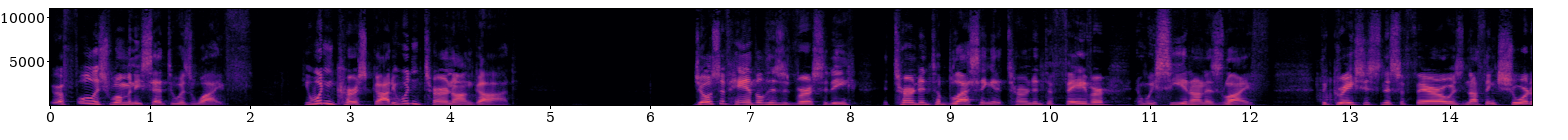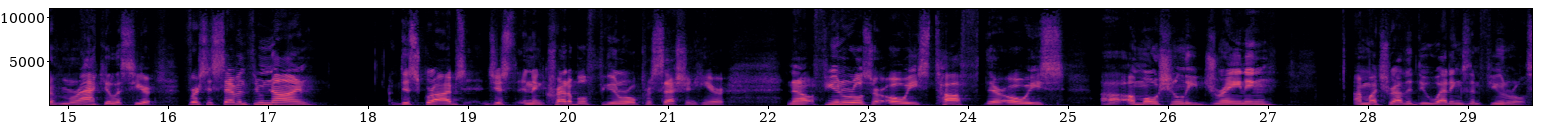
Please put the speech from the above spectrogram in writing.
You're a foolish woman, he said to his wife. He wouldn't curse God, he wouldn't turn on God. Joseph handled his adversity it turned into blessing and it turned into favor, and we see it on his life. The graciousness of Pharaoh is nothing short of miraculous here. Verses 7 through 9 describes just an incredible funeral procession here. Now, funerals are always tough, they're always uh, emotionally draining. I much rather do weddings than funerals.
